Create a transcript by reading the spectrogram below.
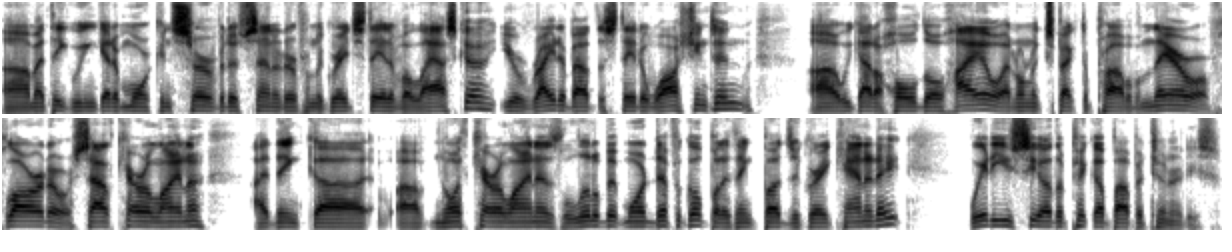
Um, I think we can get a more conservative senator from the great state of Alaska. You're right about the state of Washington. Uh, we got to hold Ohio. I don't expect a problem there, or Florida, or South Carolina. I think uh, uh, North Carolina is a little bit more difficult, but I think Budd's a great candidate. Where do you see other pickup opportunities?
